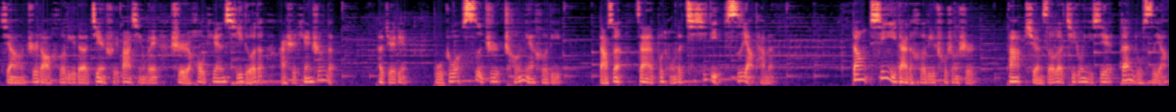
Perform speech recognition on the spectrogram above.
想知道河狸的建水坝行为是后天习得的还是天生的。他决定捕捉四只成年河狸，打算在不同的栖息地饲养它们。当新一代的河狸出生时，他选择了其中一些单独饲养。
